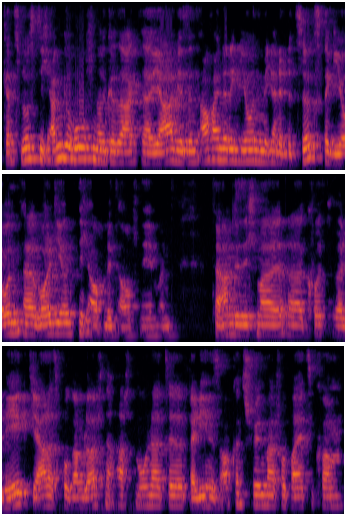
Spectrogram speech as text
ganz lustig angerufen und gesagt, na ja, wir sind auch eine Region, nämlich eine Bezirksregion, äh, wollt ihr uns nicht auch mit aufnehmen? Und da haben sie sich mal äh, kurz überlegt, ja, das Programm läuft nach acht Monate, Berlin ist auch ganz schön mal vorbeizukommen.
